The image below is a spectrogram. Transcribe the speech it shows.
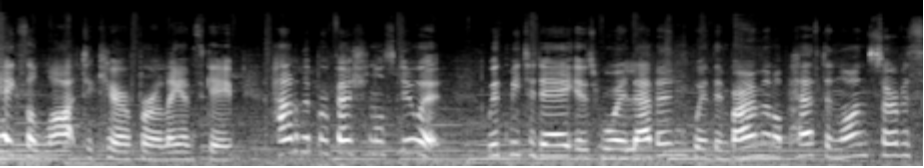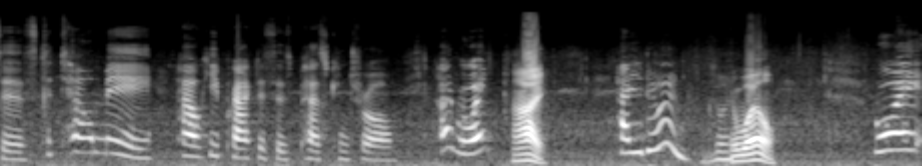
takes a lot to care for a landscape. How do the professionals do it? With me today is Roy Levin with Environmental Pest and Lawn Services to tell me how he practices pest control. Hi, Roy. Hi. How you doing? Doing well. Roy,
